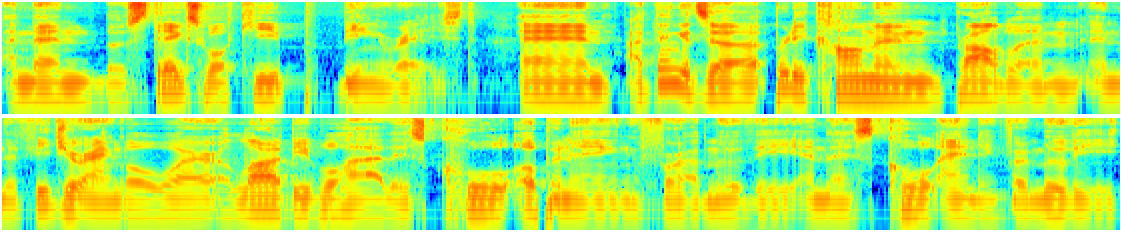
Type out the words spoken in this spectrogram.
and then those stakes will keep being raised. And I think it's a pretty common problem in the feature angle where a lot of people have this cool opening for a movie and this cool ending for a movie.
